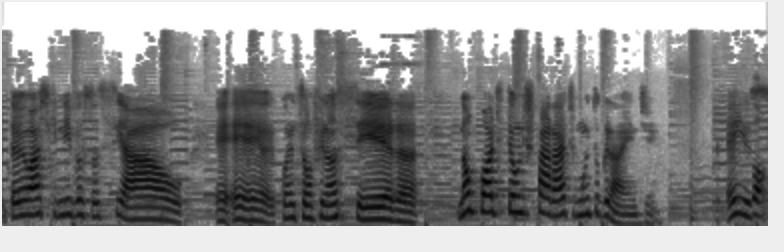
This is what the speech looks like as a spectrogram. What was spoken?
Então eu acho que nível social, é, é, condição financeira, não pode ter um disparate muito grande. É isso. Bom.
